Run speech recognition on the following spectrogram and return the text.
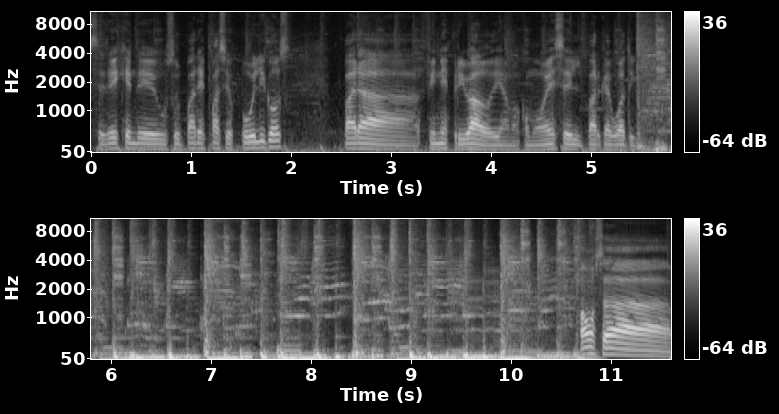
se dejen de usurpar espacios públicos para fines privados, digamos, como es el parque acuático. Vamos a,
